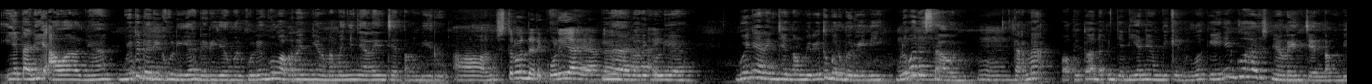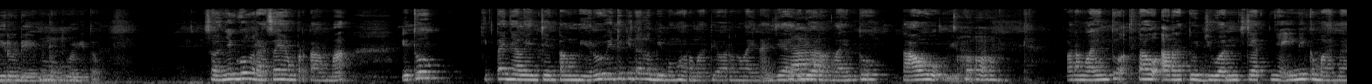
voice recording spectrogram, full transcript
Iya tadi awalnya gue tuh dari kuliah dari zaman kuliah gue gak pernah yang namanya nyalain centang biru. Oh, justru dari kuliah ya? Iya dari kuliah gue nyalain centang biru itu baru-baru ini. Belum ada setahun. Mm-mm. karena waktu itu ada kejadian yang bikin gue kayaknya gue harus nyalain centang biru deh menurut gue gitu. Soalnya gue ngerasa yang pertama itu kita nyalain centang biru itu kita lebih menghormati orang lain aja. Jadi Nah. orang lain tuh tahu gitu. Orang lain tuh tahu arah tujuan chatnya ini ke mana.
